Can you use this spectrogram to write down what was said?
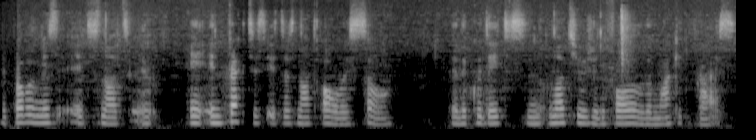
The problem is it's not, uh, in, in practice, it is not always so. The liquidators not usually follow the market price.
